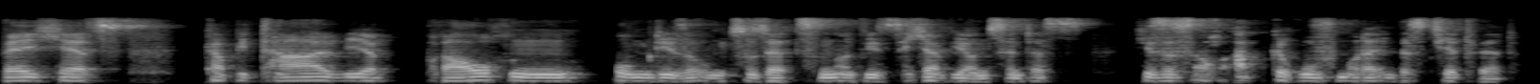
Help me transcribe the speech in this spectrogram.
welches Kapital wir brauchen, um diese umzusetzen und wie sicher wir uns sind, dass dieses auch abgerufen oder investiert wird.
